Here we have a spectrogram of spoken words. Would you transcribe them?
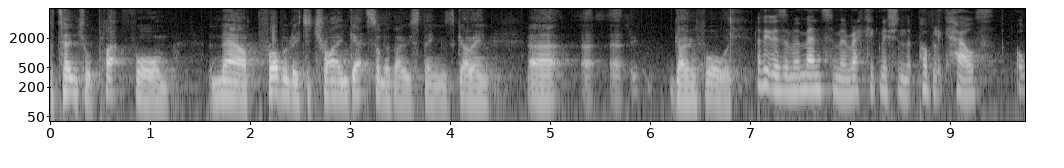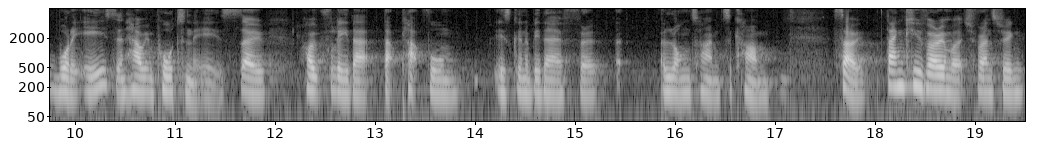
potential platform now probably to try and get some of those things going, uh, uh, uh, going forward. I think there's a momentum and recognition that public health, what it is and how important it is. So hopefully that, that platform is going to be there for a long time to come. So thank you very much for answering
